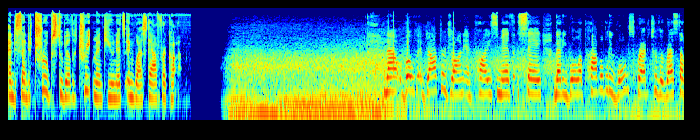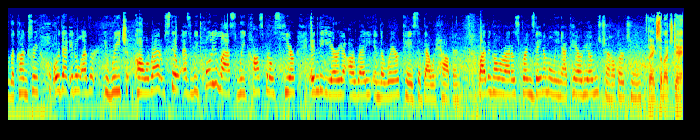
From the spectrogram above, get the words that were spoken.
and send troops to build treatment units in West Africa. Now, both Dr. John and Price Smith say that Ebola probably won't spread to the rest of the country or that it'll ever reach Colorado. Still, as we told you last week, hospitals here in the area are ready in the rare case that that would happen. Live in Colorado Springs, Dana Molina, KRDO News Channel 13. Thanks so much, Dan.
